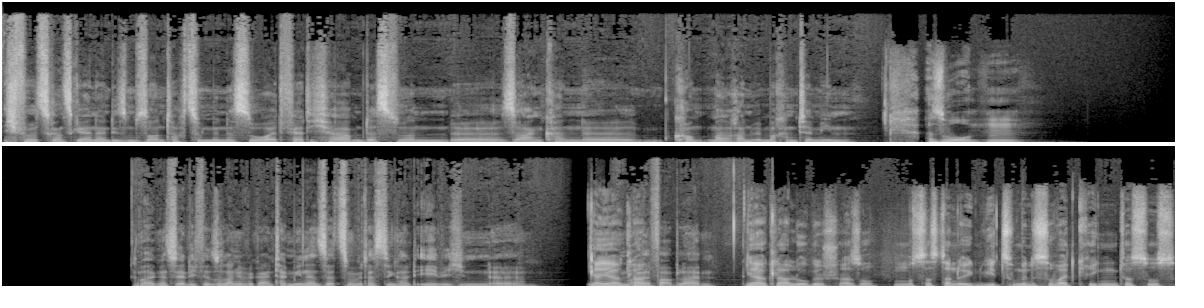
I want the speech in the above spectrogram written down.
Ich würde es ganz gerne an diesem Sonntag zumindest so weit fertig haben, dass man äh, sagen kann, äh, kommt mal ran, wir machen einen Termin. Ach so, hm. Weil ganz ehrlich, solange wir keinen Termin ansetzen, wird das Ding halt ewig in, äh, ja, ja, im klar. Alpha bleiben. Ja, klar, logisch. Also man muss das dann irgendwie zumindest so weit kriegen, dass du es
